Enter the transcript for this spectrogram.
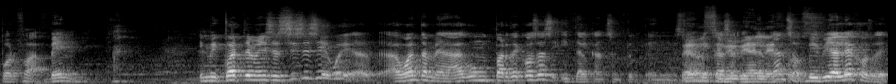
Porfa, ven. Y mi cuate me dice, sí, sí, sí, güey, aguántame, hago un par de cosas y te alcanzo en, tu, en, estoy en Pero mi sí casa vivía te alcanzo. lejos. Vivía lejos, güey.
